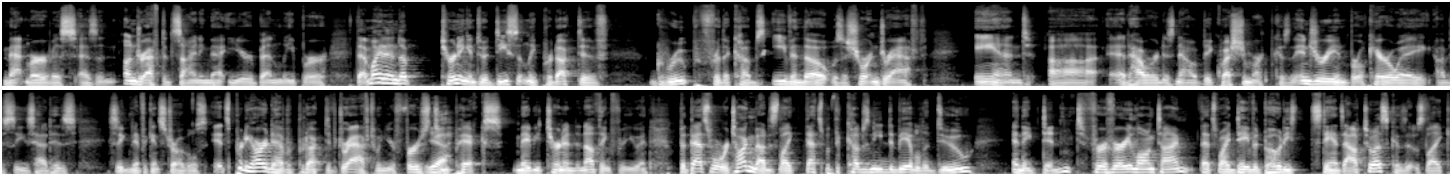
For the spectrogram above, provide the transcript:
Matt Mervis as an undrafted signing that year Ben Leeper. That might end up turning into a decently productive group for the Cubs even though it was a shortened draft and uh, Ed Howard is now a big question mark because of the injury, and Burl Carraway obviously he's had his significant struggles. It's pretty hard to have a productive draft when your first Yeah. two picks maybe turn into nothing for you. And but that's what we're talking about. Is like that's what the Cubs need to be able to do and they didn't for a very long time. That's why David Bote stands out to us because it was like,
